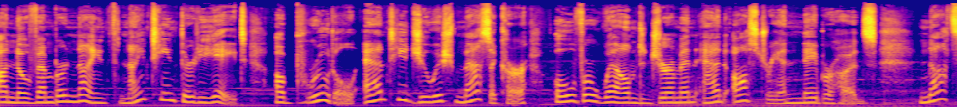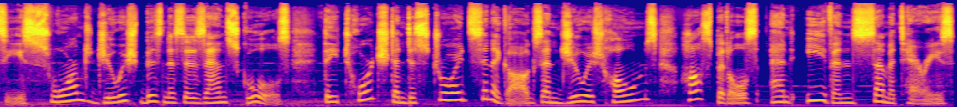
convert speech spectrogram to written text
On November 9, 1938, a brutal anti Jewish massacre overwhelmed German and Austrian neighborhoods. Nazis swarmed Jewish businesses and schools. They torched and destroyed synagogues and Jewish homes, hospitals, and even cemeteries.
